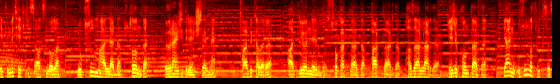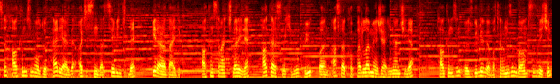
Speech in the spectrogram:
edilme tehlikesi altında olan yoksul mahallelerden tutalım da öğrenci direnişlerine, fabrikalara, adliye önlerinde, sokaklarda, parklarda, pazarlarda, gece konutlarda yani uzun lafın kısası halkımızın olduğu her yerde acısında, sevincinde bir aradaydık. Halkın sanatçıları ile halk arasındaki bu büyük bağın asla koparılamayacağı inancıyla halkımızın özgürlüğü ve vatanımızın bağımsızlığı için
